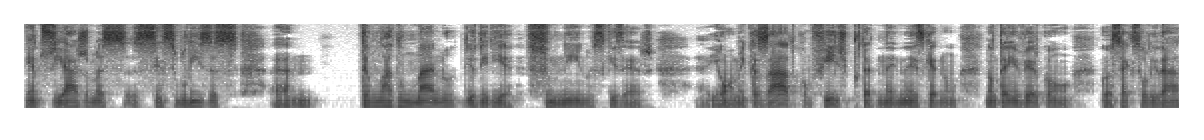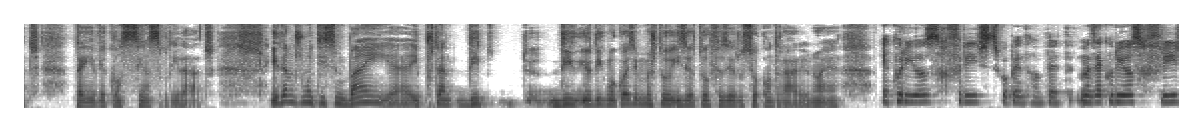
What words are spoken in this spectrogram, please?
entusiasma-se, sensibiliza-se. Um, tem um lado humano, eu diria feminino, se quiseres. E é um homem casado, com filhos, portanto nem, nem sequer não, não tem a ver com, com sexualidades, tem a ver com sensibilidades. E damos muitíssimo bem, eh, e portanto, dito, eu digo uma coisa, mas estou, eu estou a fazer o seu contrário, não é? É curioso referir, desculpa interromper mas é curioso referir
